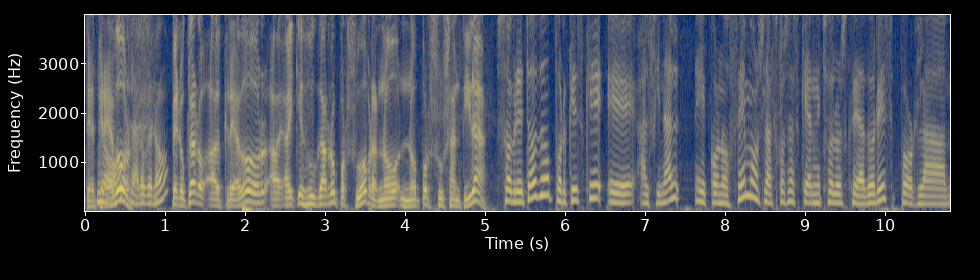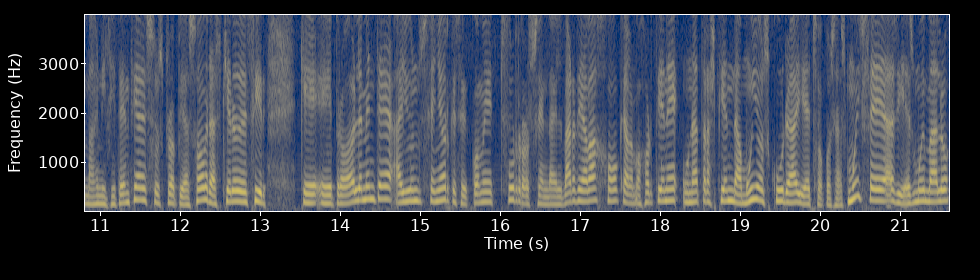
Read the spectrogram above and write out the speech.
del No, creador. claro que no. Pero claro, al creador hay que juzgarlo por su obra, no, no por su santidad. Sobre todo porque es que eh, al final eh, conocemos las cosas que han hecho los creadores por la magnificencia de sus propias obras. Quiero decir que probablemente hay un señor que se come churros en el bar de abajo que a lo mejor tiene una trastienda muy oscura y ha hecho cosas muy feas y es muy malo,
